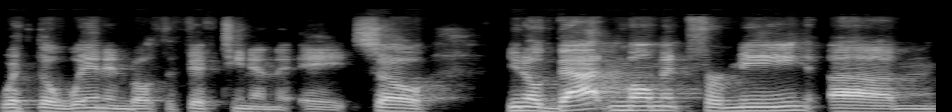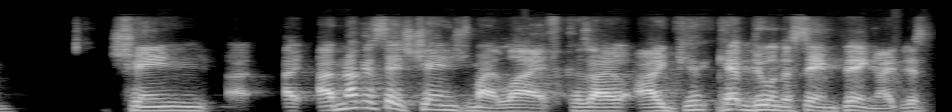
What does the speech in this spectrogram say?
with the win in both the 15 and the 8 so you know that moment for me um change I, am not gonna say it's changed my life because I, I kept doing the same thing i just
